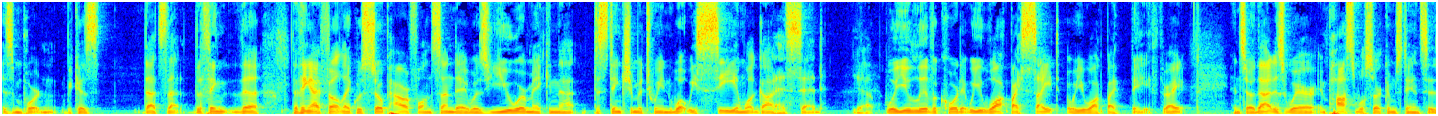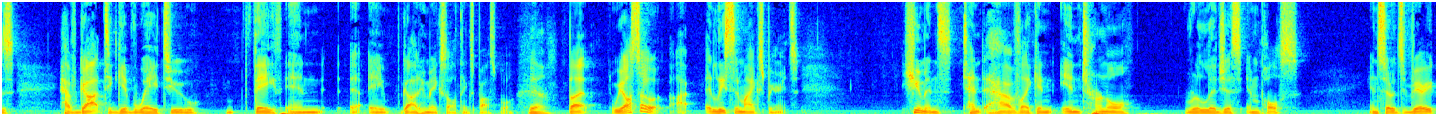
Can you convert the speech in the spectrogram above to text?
is important because that's that the thing the the thing I felt like was so powerful on Sunday was you were making that distinction between what we see and what God has said. Yeah. Will you live according will you walk by sight or will you walk by faith, right? And so that is where impossible circumstances have got to give way to faith in a God who makes all things possible. Yeah. But we also at least in my experience humans tend to have like an internal religious impulse. And so it's very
